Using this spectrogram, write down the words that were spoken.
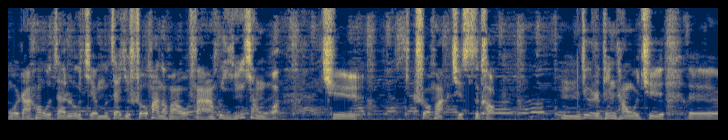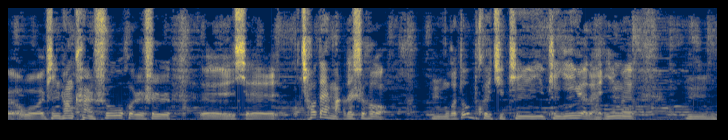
我然后我再录节目再去说话的话，我反而会影响我去说话去思考。嗯，就是平常我去，呃，我平常看书或者是呃写敲代码的时候，嗯，我都不会去听听音乐的，因为。嗯，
